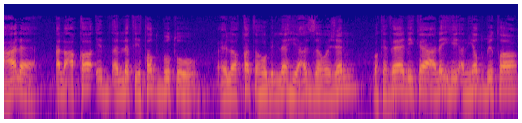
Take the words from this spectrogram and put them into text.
على العقائد التي تضبط علاقته بالله عز وجل وكذلك عليه أن يضبط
